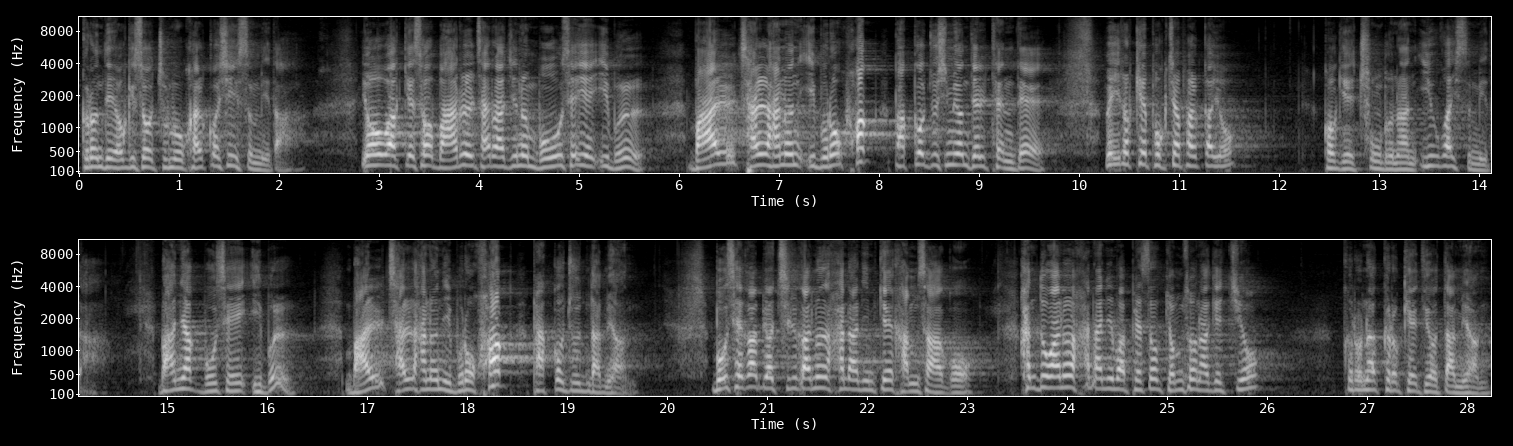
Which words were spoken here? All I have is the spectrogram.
그런데 여기서 주목할 것이 있습니다. 여호와께서 말을 잘하지는 모세의 입을 말 잘하는 입으로 확 바꿔주시면 될 텐데 왜 이렇게 복잡할까요? 거기에 충분한 이유가 있습니다. 만약 모세의 입을 말 잘하는 입으로 확 바꿔준다면 모세가 며칠간은 하나님께 감사하고 한동안은 하나님 앞에서 겸손하겠지요? 그러나 그렇게 되었다면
